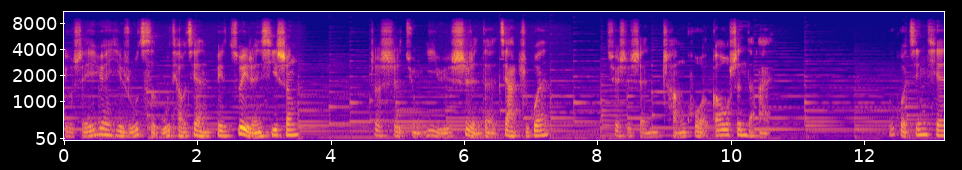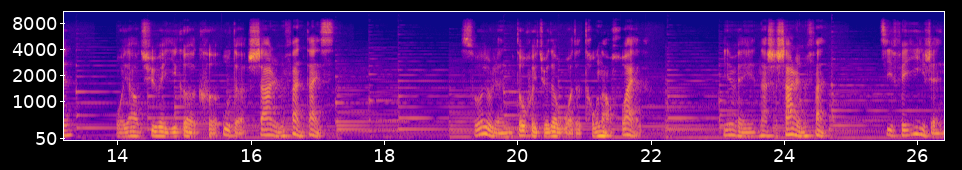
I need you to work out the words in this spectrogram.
有谁愿意如此无条件为罪人牺牲？这是迥异于世人的价值观。却是神长阔高深的爱。如果今天我要去为一个可恶的杀人犯代死，所有人都会觉得我的头脑坏了，因为那是杀人犯，既非一人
